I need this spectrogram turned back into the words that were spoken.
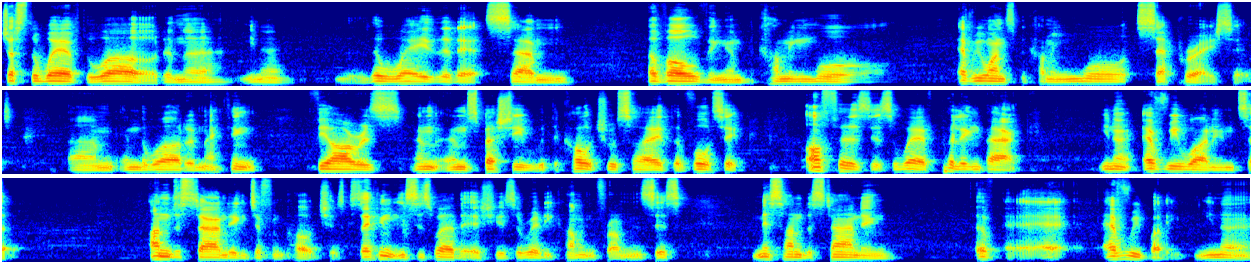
just the way of the world and the, you know, the way that it's um, evolving and becoming more, everyone's becoming more separated um, in the world. And I think VR is, and, and especially with the cultural side that Vortic offers, it's a way of pulling back you know everyone into understanding different cultures because I think this is where the issues are really coming from. Is this misunderstanding of everybody? You know,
